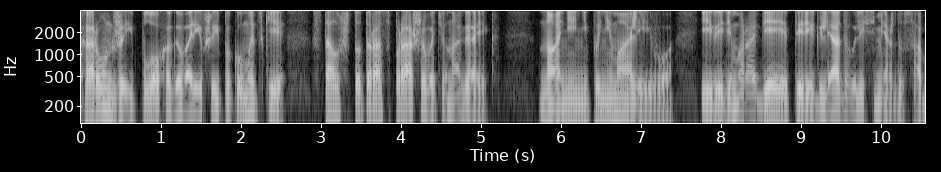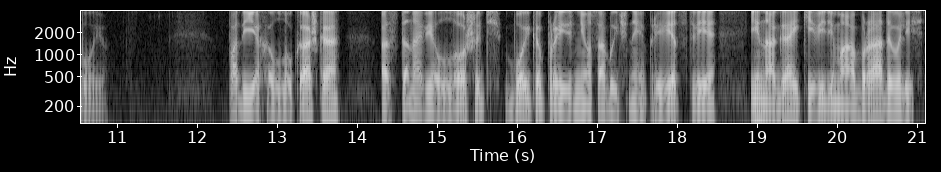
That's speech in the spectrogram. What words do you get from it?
Харунжий, плохо говоривший по-кумыцки, стал что-то расспрашивать у нагаек, но они не понимали его и, видимо, рабея переглядывались между собою. Подъехал Лукашка, остановил лошадь, бойко произнес обычное приветствие, и нагайки, видимо, обрадовались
